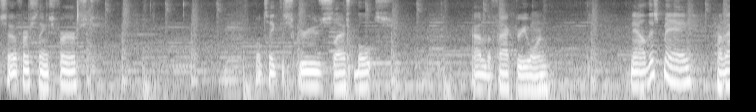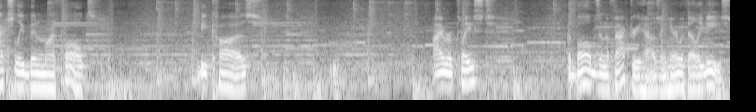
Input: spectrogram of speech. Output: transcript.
So first things first, we'll take the screws slash bolts out of the factory one now this may have actually been my fault because I replaced the bulbs in the factory housing here with LEDs.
